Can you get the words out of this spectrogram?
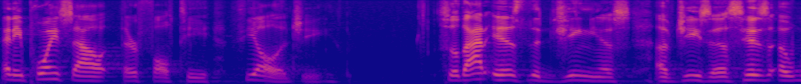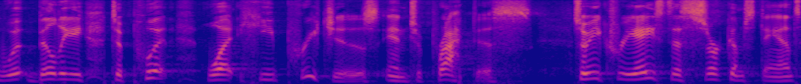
And he points out their faulty theology. So that is the genius of Jesus, his ability to put what he preaches into practice. So he creates this circumstance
